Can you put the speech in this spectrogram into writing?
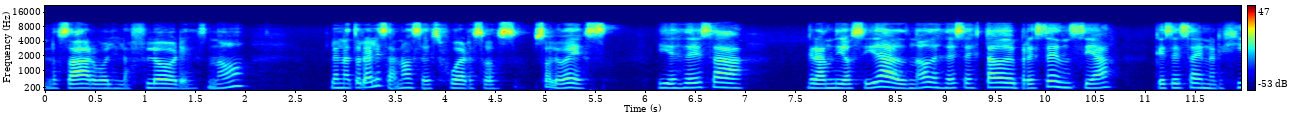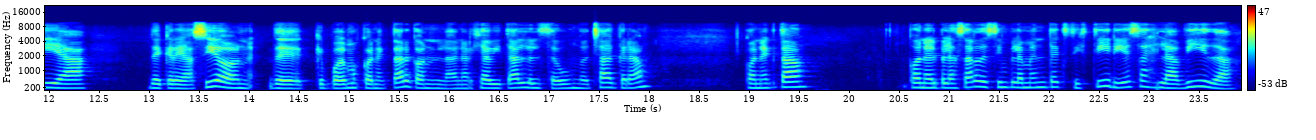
los árboles, las flores, ¿no? La naturaleza no hace esfuerzos, solo es. Y desde esa grandiosidad, ¿no? Desde ese estado de presencia, que es esa energía de creación, de que podemos conectar con la energía vital del segundo chakra, conecta con el placer de simplemente existir y esa es la vida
